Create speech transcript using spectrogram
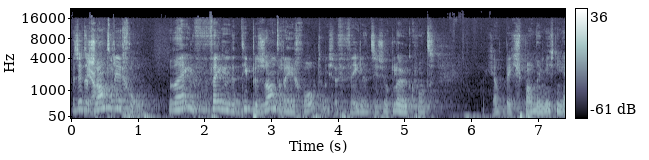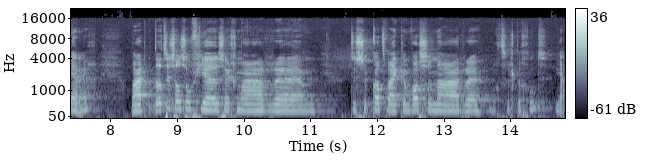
er zit een Ja. zandregel. Een hele vervelende, diepe zandregel. Tenminste, vervelend is ook leuk, want weet je, een beetje spanning is niet erg. Maar dat is alsof je, zeg maar, ehm, tussen Katwijk en Wassenaar, eh wacht zeg ik dat goed? Ja,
